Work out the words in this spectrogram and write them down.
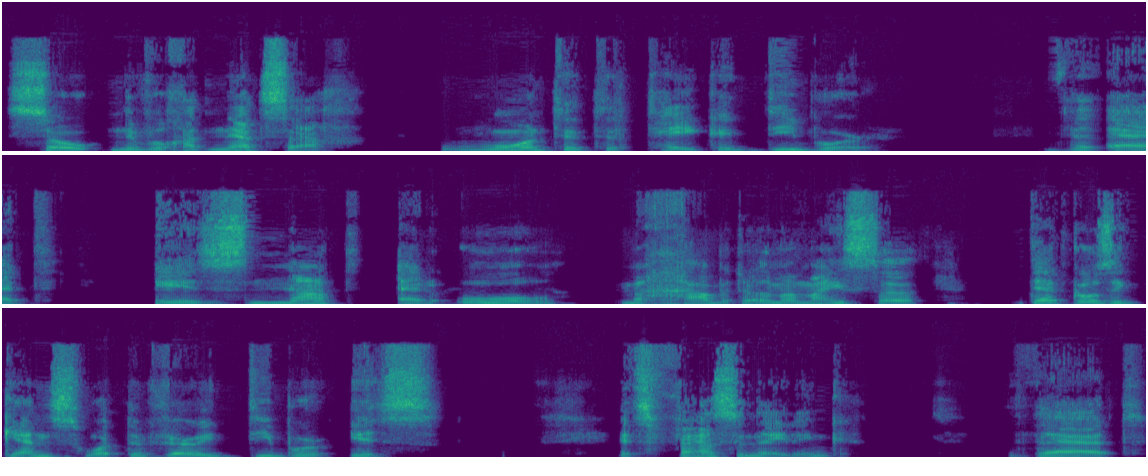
So Nebuchadnezzar wanted to take a dibur that is not at all mechaber or mamaisa, that goes against what the very dibur is. It's fascinating that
